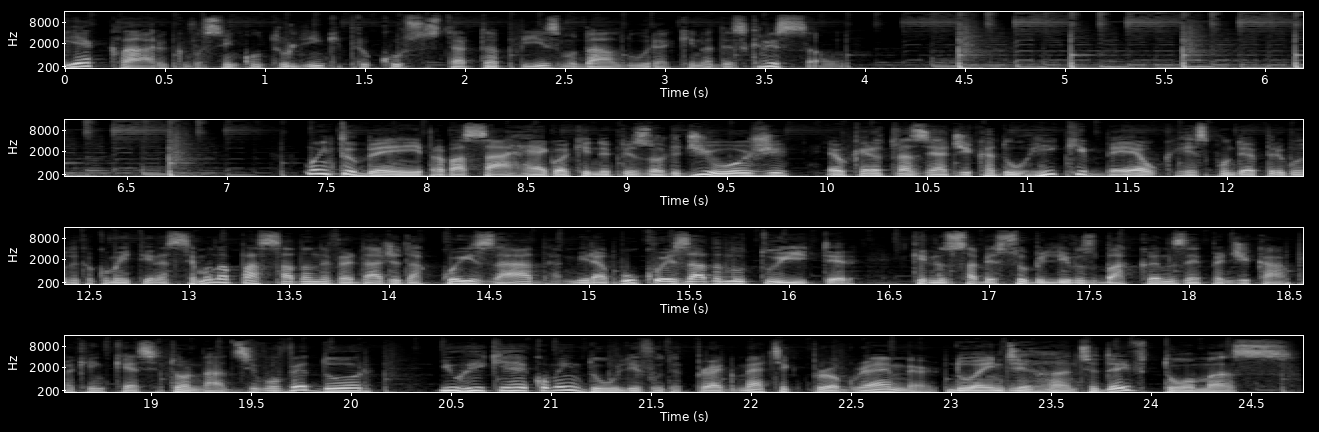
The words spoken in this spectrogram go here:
E é claro que você encontra o link para o curso Startupismo da Alura aqui na descrição. Muito bem, e para passar a régua aqui no episódio de hoje, eu quero trazer a dica do Rick Bell, que respondeu a pergunta que eu comentei na semana passada, na verdade, da Coisada, Mirabu Coisada no Twitter, querendo saber sobre livros bacanas aí para indicar para quem quer se tornar desenvolvedor e o Rick recomendou o livro The Pragmatic Programmer, do Andy Hunt e Dave Thomas.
